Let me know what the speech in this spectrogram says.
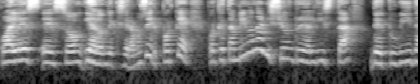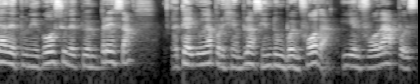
Cuáles eh, son y a dónde quisiéramos ir. ¿Por qué? Porque también una visión realista de tu vida, de tu negocio, de tu empresa, te ayuda, por ejemplo, haciendo un buen FODA. Y el FODA, pues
